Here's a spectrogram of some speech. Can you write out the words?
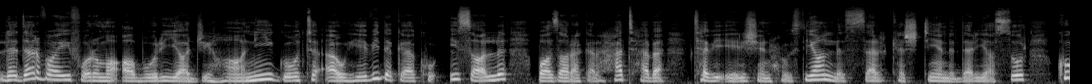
لدر وای فرما آبوری یا جیهانی گوت او هیوی دکه که ای سال بازار رحت هبه تاوی ایریشن حوثیان لسر کشتین دریا سور که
